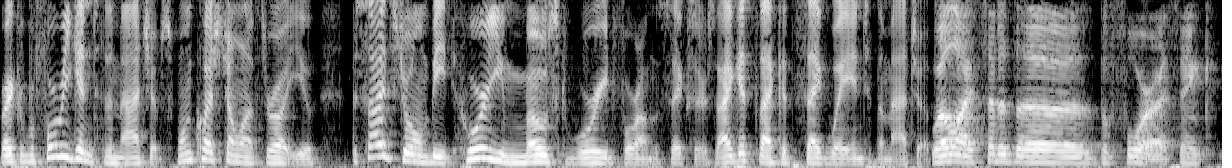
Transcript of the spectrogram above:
Record. Before we get into the matchups, one question I want to throw at you: Besides Joel Embiid, who are you most worried for on the Sixers? I guess that could segue into the matchups. Well, I said it the before. I think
